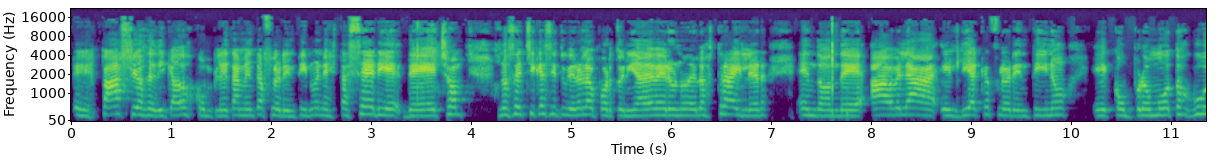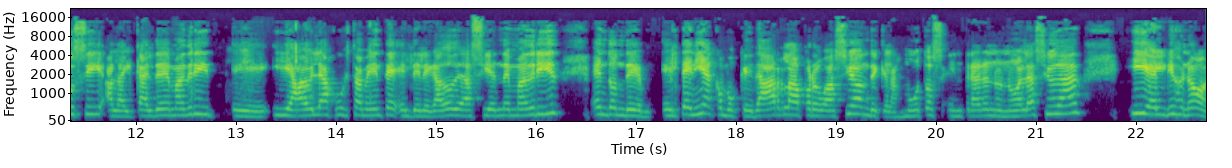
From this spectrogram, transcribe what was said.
espacios dedicados completamente a Florentino en esta serie. De hecho, no sé, chicas, si tuvieron la oportunidad de ver uno de los trailers en donde habla el día que Florentino eh, compró motos Guzzi al alcalde de Madrid eh, y habla justamente el delegado de Hacienda en Madrid, en donde él tenía como que dar la aprobación de que las motos entraran o no a la ciudad, y él dijo, no,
